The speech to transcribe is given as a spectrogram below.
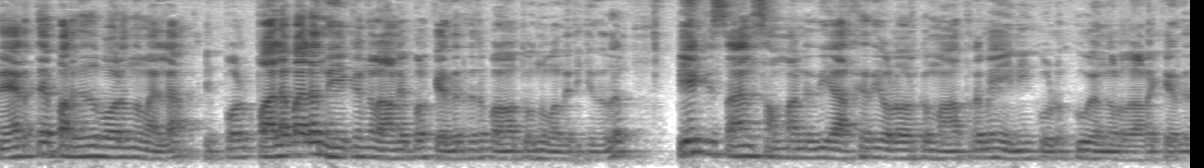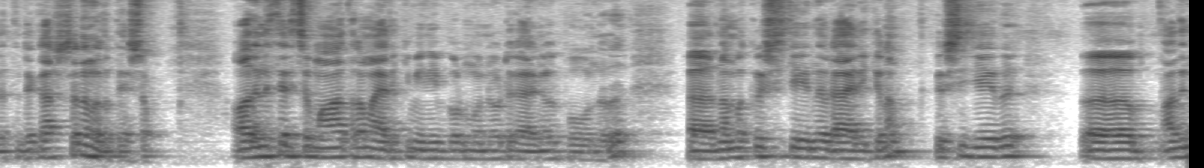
നേരത്തെ പറഞ്ഞതുപോലൊന്നുമല്ല. ഇപ്പോൾ പല പല നീക്കങ്ങളാണ് ഇപ്പോൾ കേന്ദ്രത്തിന്റെ ഭാഗത്തുനിന്ന് വന്നിരിക്കുന്നത്. പി എം കിസാൻ സമ്മാൻ നിധി അർഹതയുള്ളവർക്ക് മാത്രമേ ഇനി കൊടുക്കൂ എന്നുള്ളതാണ് കേന്ദ്രത്തിന്റെ കർശന നിർദ്ദേശം. അതനുസരിച്ച് മാത്രമായിരിക്കും ഇനിയിപ്പോൾ മുന്നോട്ട് കാര്യങ്ങൾ പോകുന്നത്. നമ്മൾ കൃഷി ചെയ്യുന്നവരായിരിക്കണം. കൃഷി ചെയ്ത് അതിൽ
